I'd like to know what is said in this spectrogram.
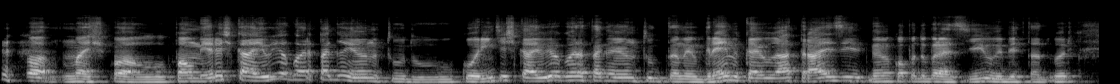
Mas ó, o Palmeiras caiu e agora tá ganhando tudo. O Corinthians caiu e agora tá ganhando tudo também. O Grêmio caiu lá atrás e ganhou a Copa do Brasil, Libertadores.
